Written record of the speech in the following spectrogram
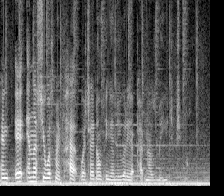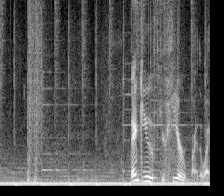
And it, unless you're with my pet, which I don't think anybody at pet knows my YouTube channel. Thank you if you're here, by the way.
